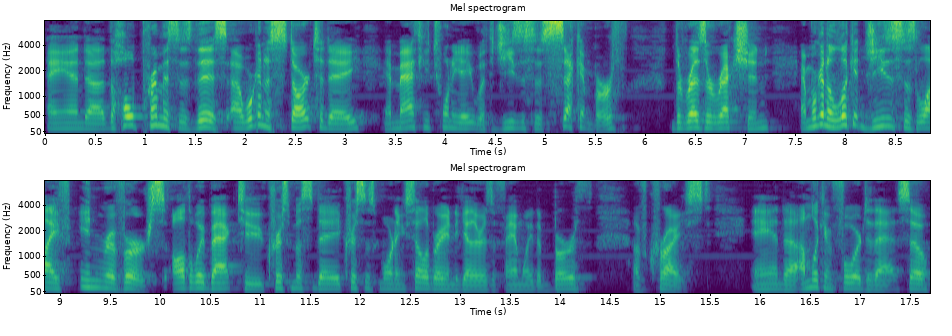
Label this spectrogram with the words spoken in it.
And uh, the whole premise is this uh, we're going to start today in Matthew 28 with Jesus' second birth, the resurrection, and we're going to look at Jesus' life in reverse, all the way back to Christmas Day, Christmas morning, celebrating together as a family the birth of Christ. And uh, I'm looking forward to that. So,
